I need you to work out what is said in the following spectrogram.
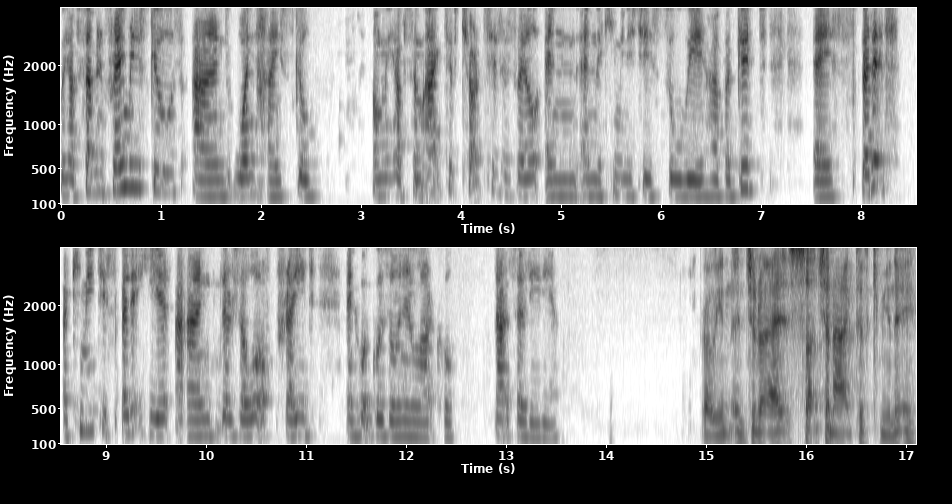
We have seven primary schools and one high school. And we have some active churches as well in, in the community. So we have a good uh, spirit, a community spirit here, and there's a lot of pride in what goes on in Larkhall. That's our area. Brilliant. And you know, it's such an active community,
